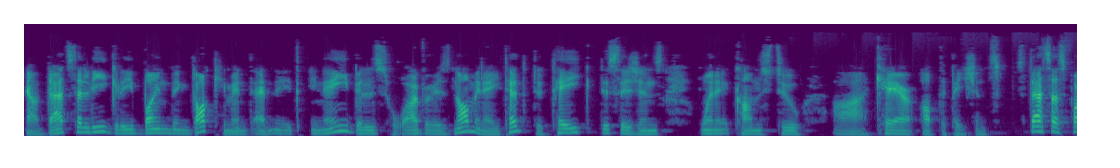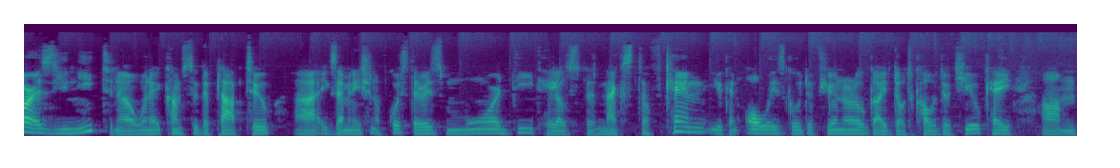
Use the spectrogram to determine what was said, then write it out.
Now that's a legally binding document and it enables whoever is nominated to take decisions when it comes to uh, care of the patients. So that's as far as you need to know when it comes to the PLAB 2 uh, examination. Of course, there is more details the next of kin. You can always go to funeralguide.co.uk um,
